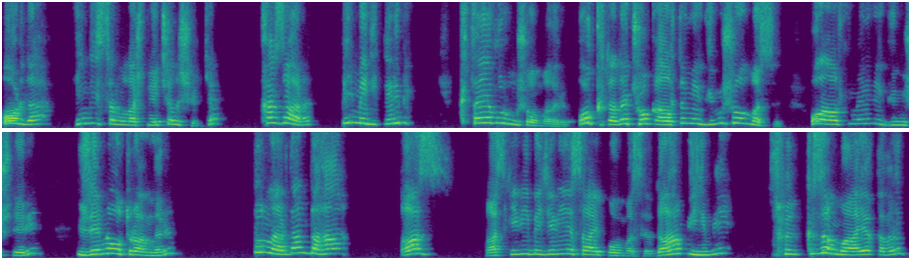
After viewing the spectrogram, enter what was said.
orada Hindistan'a ulaşmaya çalışırken kazara bilmedikleri bir kıtaya vurmuş olmaları. O kıtada çok altın ve gümüş olması. O altınları ve gümüşlerin üzerine oturanların bunlardan daha az askeri beceriye sahip olması. Daha mühimi kızamığa yakalanıp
